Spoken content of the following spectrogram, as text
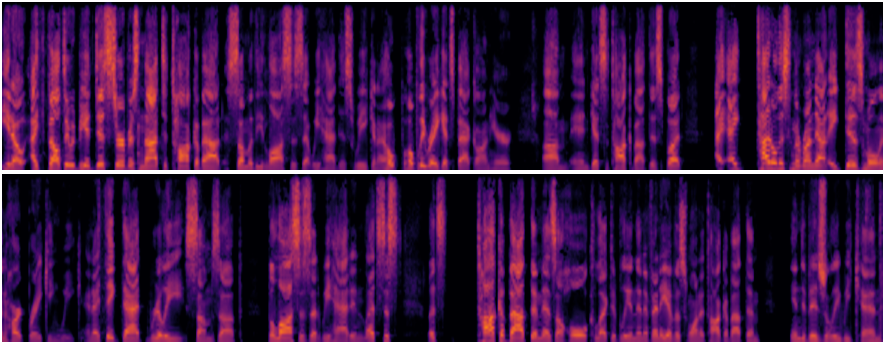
you know, I felt it would be a disservice not to talk about some of the losses that we had this week. And I hope hopefully Ray gets back on here um, and gets to talk about this. But I, I title this in the rundown a dismal and heartbreaking week. And I think that really sums up the losses that we had. And let's just let's talk about them as a whole collectively. And then if any of us want to talk about them individually, we can.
